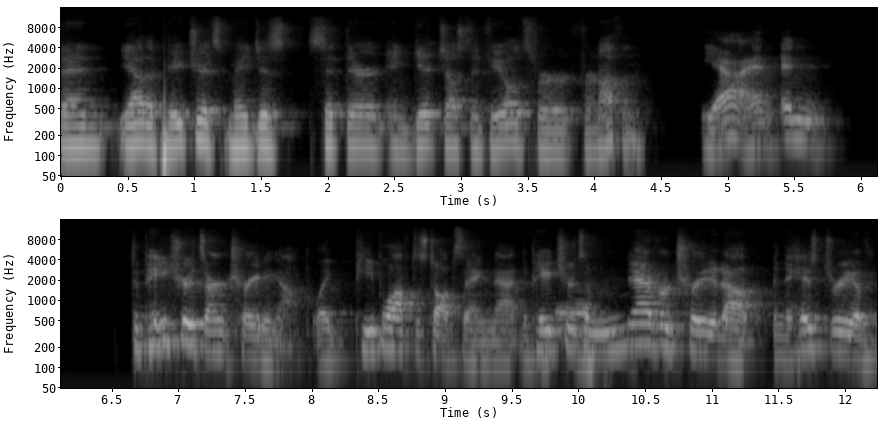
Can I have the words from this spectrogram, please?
then yeah, the Patriots may just sit there and get Justin Fields for for nothing. Yeah, and and the Patriots aren't trading up. Like people have to stop saying that. The Patriots Yeah. have never traded up in the history of,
